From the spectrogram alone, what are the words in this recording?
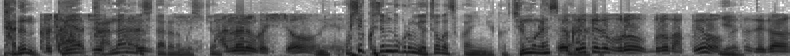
다른 그렇죠. 그에 반하는 것이다라는 것이죠. 반하는 것이죠. 네. 예. 혹시 그 점도 그럼 여쭤봤을 거 아닙니까? 질문을 했을 네, 거 아닙니까? 그렇게 해서 물어 물어봤고요. 예. 그래서 제가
